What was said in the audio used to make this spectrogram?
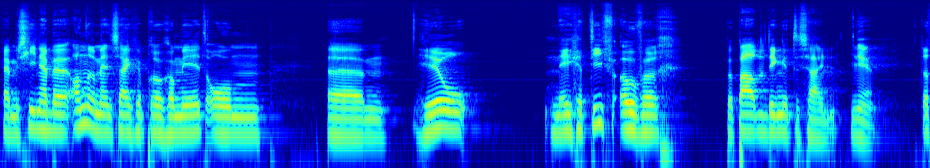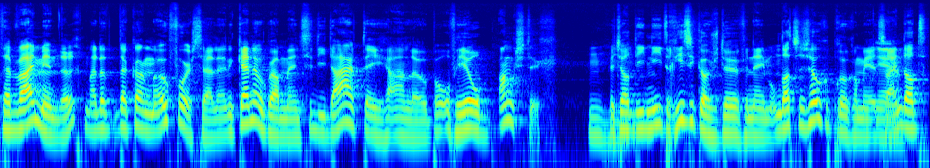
Kijk, misschien hebben andere mensen zijn geprogrammeerd om ehm, heel negatief over bepaalde dingen te zijn. Ja. Dat hebben wij minder, maar dat, dat kan ik me ook voorstellen. En ik ken ook wel mensen die daar tegenaan lopen of heel angstig. Mhm. Weet je wel, die niet risico's durven nemen, omdat ze zo geprogrammeerd Ja. zijn dat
